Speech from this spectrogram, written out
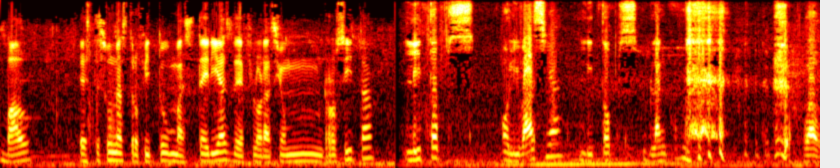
bal. Este es un Astrophytum asterias de floración rosita. Litops olivácea, Litops blanco. wow.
